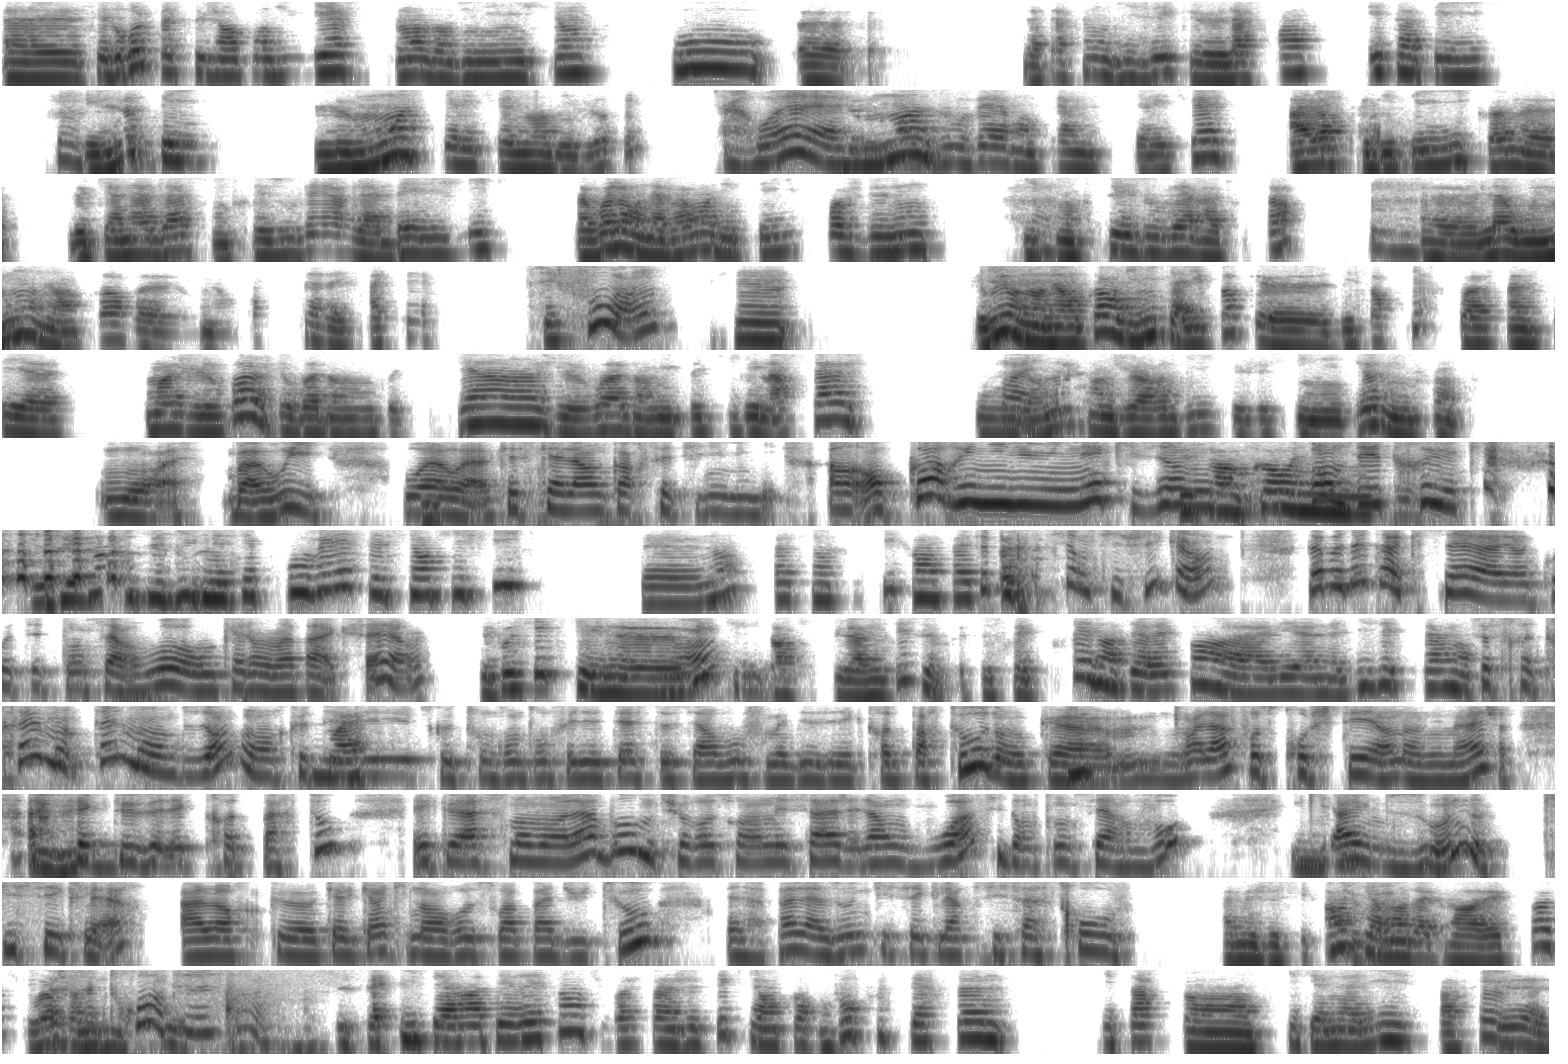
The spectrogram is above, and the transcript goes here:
Euh, c'est drôle parce que j'ai entendu hier justement dans une émission où euh, la personne disait que la France est un pays mmh. et le pays le moins spirituellement développé, ah ouais. le moins ouvert en termes spirituels, alors que des pays comme euh, le Canada sont très ouverts, la Belgique, ben voilà, on a vraiment des pays proches de nous qui ah. sont très ouverts à tout ça, mmh. là où nous, on est encore, on est encore très réfractaires. C'est fou, hein mmh oui, on en est encore limite à l'époque euh, des sorcières. Quoi. Enfin, c'est, euh, moi, je le vois, je le vois dans mon quotidien, je le vois dans mes petits démarchages. Où quand je leur dis que je suis médium, ils me font. Ouais, bah oui, ouais, ouais. Qu'est-ce qu'elle a encore cette illuminée? Encore une illuminée qui vient nous vendre des trucs. Il y a des gens qui te disent, mais c'est prouvé, c'est scientifique. Euh, non, c'est pas scientifique en fait. C'est pas scientifique. Hein. Tu as peut-être accès à un côté de ton cerveau auquel on n'a pas accès. Hein c'est possible qu'il y ait une, particularité. Ce, serait très intéressant à aller analyser clairement. Ce serait très, tellement bien, alors que parce que quand on fait des tests cerveau, il faut mettre des électrodes partout. Donc mmh. euh, voilà, il faut se projeter hein, dans l'image mmh avec des électrodes partout. Et qu'à ce moment-là, boum, tu reçois un message. Et là, on voit si dans ton cerveau, il y a mmh. une zone qui s'éclaire, alors que quelqu'un qui n'en reçoit pas du tout, elle n'a pas la zone qui s'éclaire. Si ça se trouve, ah, mais je suis entièrement d'accord avec toi. Tu vois, ça serait trop intéressant. Ce serait hyper intéressant. Tu vois. Enfin, je sais qu'il y a encore beaucoup de personnes qui partent en psychanalyse parce mmh. que,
